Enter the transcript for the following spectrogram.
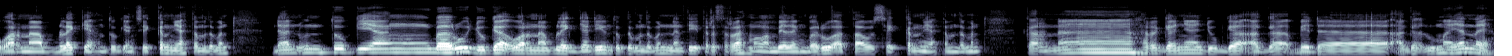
warna black ya untuk yang second ya teman-teman dan untuk yang baru juga warna black. Jadi untuk teman-teman nanti terserah mau ambil yang baru atau second ya teman-teman. Karena harganya juga agak beda, agak lumayan lah ya.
